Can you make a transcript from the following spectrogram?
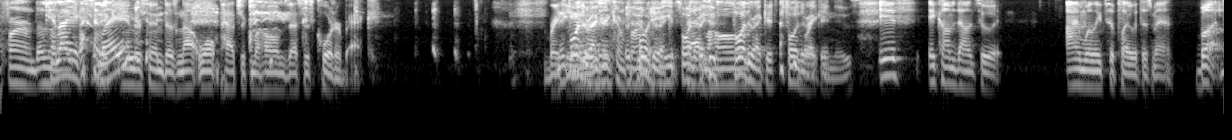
confirmed. Doesn't Can I explain? Nic Anderson does not want Patrick Mahomes as his quarterback. Breaking For the record, confirmed for the record, for the record, for the record, for the Breaking record, news. if it comes down to it, I'm willing to play with this man. But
